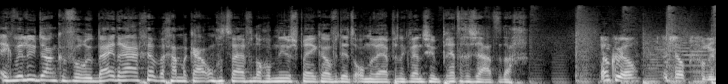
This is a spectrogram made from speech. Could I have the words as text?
ik wil u danken voor uw bijdrage. We gaan elkaar ongetwijfeld nog opnieuw spreken over dit onderwerp en ik wens u een prettige zaterdag. Dank u wel. Hetzelfde voor u.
